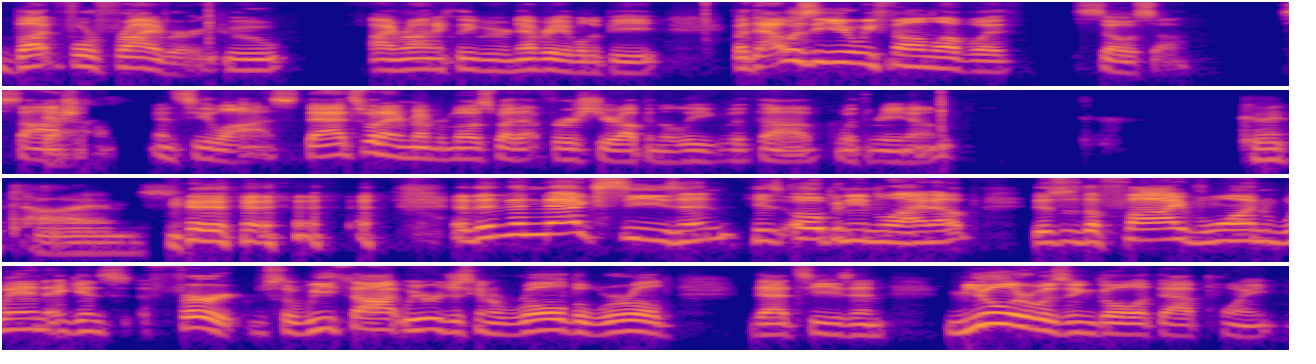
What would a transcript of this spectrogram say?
but for Freiburg, who ironically we were never able to beat. But that was the year we fell in love with Sosa, Sasha, yeah. and Silas. That's what I remember most about that first year up in the league with uh with Reno. Good times. and then the next season, his opening lineup, this was the 5 1 win against Fürth. So we thought we were just going to roll the world that season. Mueller was in goal at that point.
